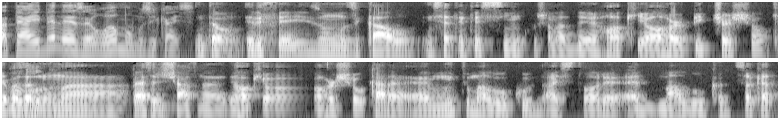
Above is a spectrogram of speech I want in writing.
até aí beleza, eu amo musicais. Então, ele fez um musical em 75 chamado The Rock Horror Picture Show, que é baseado numa peça de teatro, né? The Rock Horror Horror Show. Cara, é muito maluco, a história é maluca, só que a,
